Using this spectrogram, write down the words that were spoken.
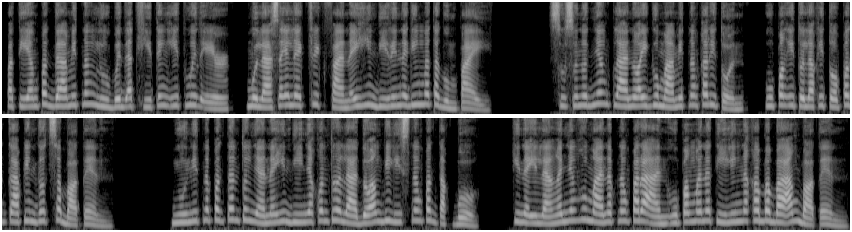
Pati ang paggamit ng lubid at heating it with air, mula sa electric fan ay hindi rin naging matagumpay. Susunod niyang plano ay gumamit ng kariton, upang itulak ito pagkapindot sa button. Ngunit napagtanto niya na hindi niya kontrolado ang bilis ng pagtakbo. Kinailangan niyang humanap ng paraan upang manatiling nakababa ang button.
